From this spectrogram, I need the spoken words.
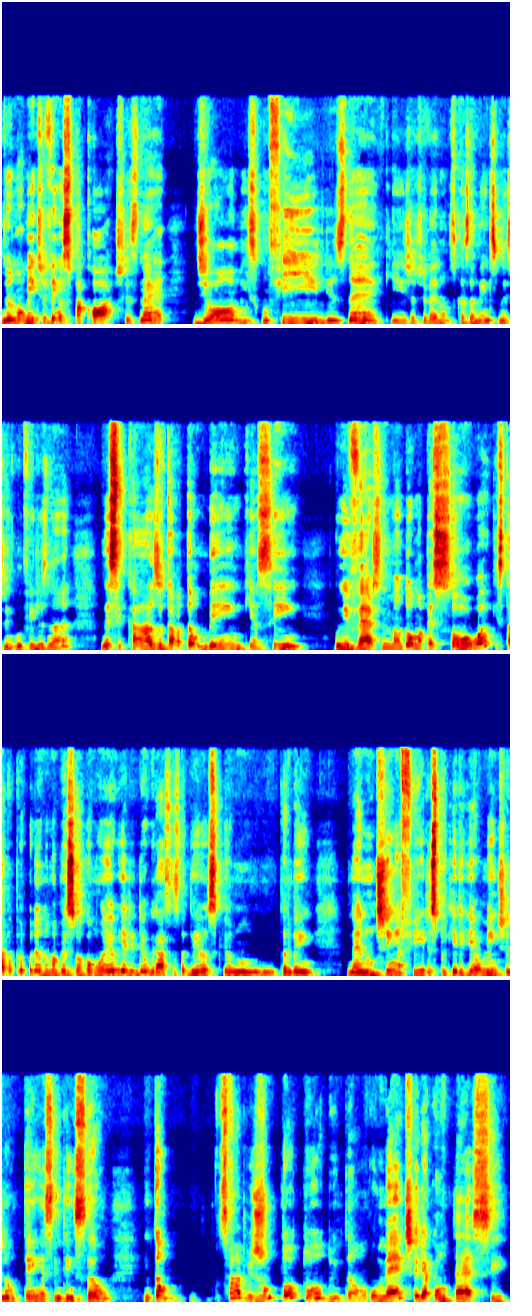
normalmente vem os pacotes, né? De homens com filhos, né? Que já tiveram outros casamentos, mas vêm com filhos. Nesse caso, estava tão bem que assim. O universo me mandou uma pessoa que estava procurando uma pessoa como eu, e ele deu graças a Deus que eu não, também né, não tinha filhos, porque ele realmente não tem essa intenção. Então, sabe, juntou tudo. Então, o match ele acontece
